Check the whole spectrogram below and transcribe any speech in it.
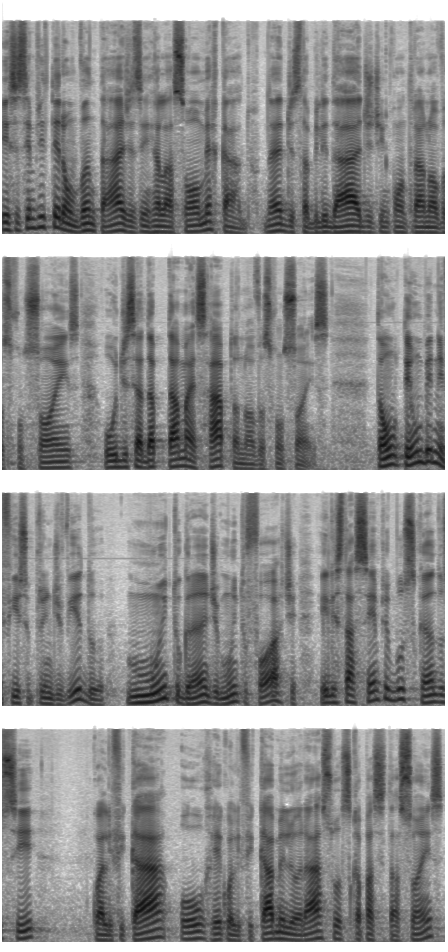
esses sempre terão vantagens em relação ao mercado, né? de estabilidade, de encontrar novas funções ou de se adaptar mais rápido a novas funções. Então, tem um benefício para o indivíduo muito grande, muito forte, ele está sempre buscando se qualificar ou requalificar, melhorar suas capacitações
